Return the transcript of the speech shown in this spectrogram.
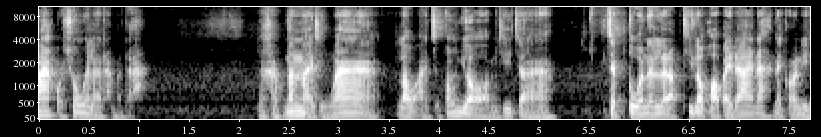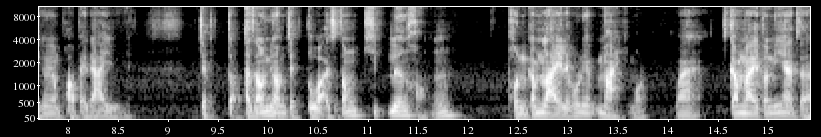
มากกว่าช่วงเวลาธรรมดานะครับนั่นหมายถึงว่าเราอาจจะต้องยอมที่จะเจ็บตัวในระดับที่เราพอไปได้นะ ในกรณีที่ยังพอไปได้อยู่เนี่ยเจ็บอาจจะต้องยอมเจ็บตัวอาจจะต้องคิดเรื่องของผลกำไรอะไรพวกนี้ใหม่หมด ว่ากำไรตอนนี้อาจจะ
